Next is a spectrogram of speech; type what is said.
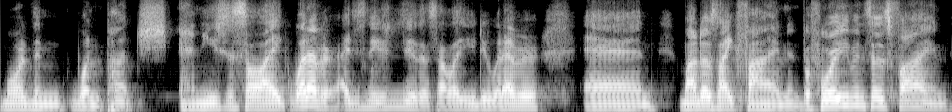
more than one punch. And he's just like, whatever, I just need you to do this. I'll let you do whatever. And Mondo's like, fine. And before he even says fine,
